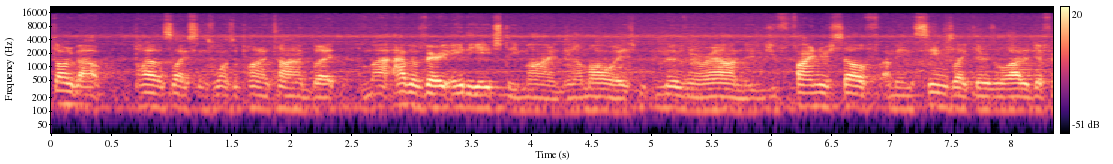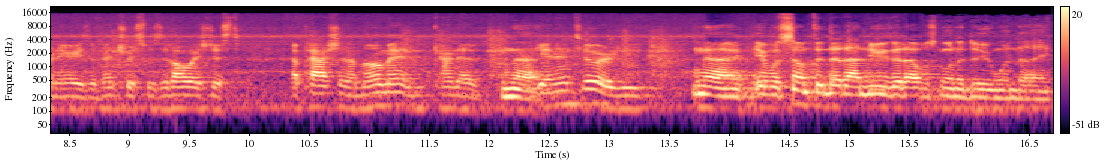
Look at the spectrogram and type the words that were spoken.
thought about pilot's license once upon a time, but I have a very ADHD mind, and I'm always moving around. Did you find yourself? I mean, it seems like there's a lot of different areas of interest. Was it always just a passion, a moment, and kind of No. get into, it, or you? No, it was something that I knew that I was going to do one day.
